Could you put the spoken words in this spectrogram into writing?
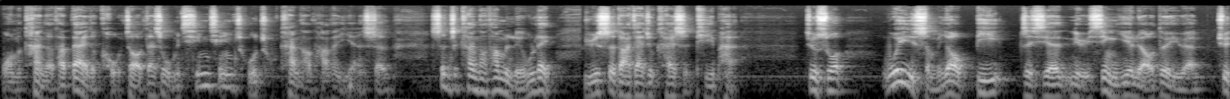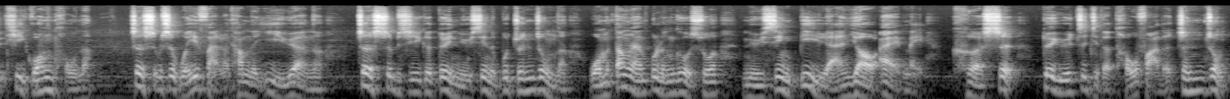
我们看到他戴着口罩，但是我们清清楚楚看到他的眼神，甚至看到他们流泪。于是大家就开始批判，就说。为什么要逼这些女性医疗队员去剃光头呢？这是不是违反了他们的意愿呢？这是不是一个对女性的不尊重呢？我们当然不能够说女性必然要爱美，可是对于自己的头发的尊重，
